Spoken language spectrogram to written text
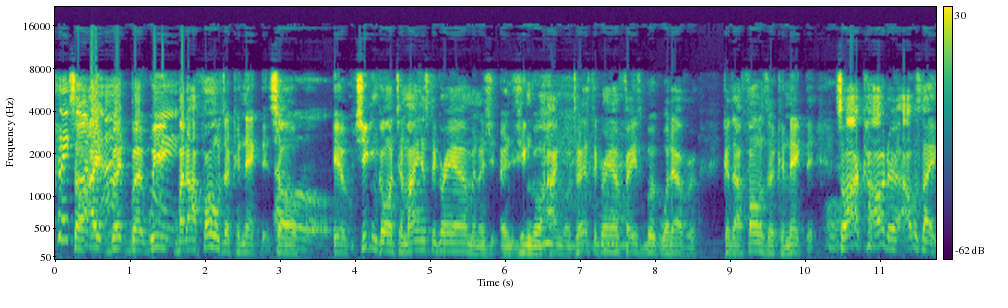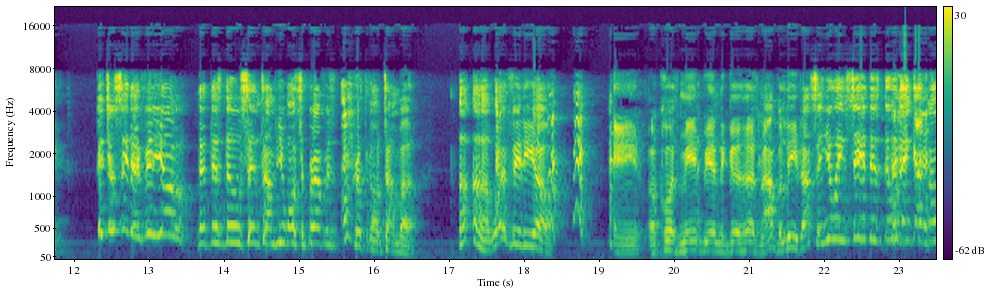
Click so I, it. But but we, but our phones are connected. So Oh. if she can go into my Instagram, and she, and she can go, I can go to Instagram, Facebook, whatever, because our phones are connected. Oh. So I called her. I was like, Did you see that video that this dude sent? Time you want some breakfast? Crystal gonna talk about. Uh uh what video? And of course, me being the good husband, I believed. I said, "You ain't said this dude ain't got no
